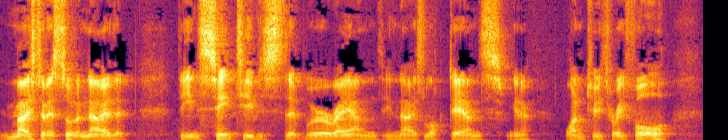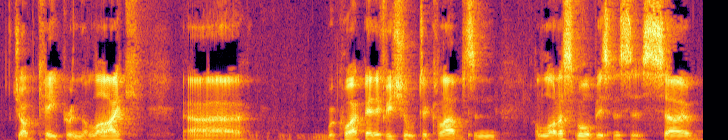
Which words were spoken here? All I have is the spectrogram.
most of us sort of know that the incentives that were around in those lockdowns, you know, one, two, three, four, JobKeeper and the like, uh, were quite beneficial to clubs and a lot of small businesses. So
